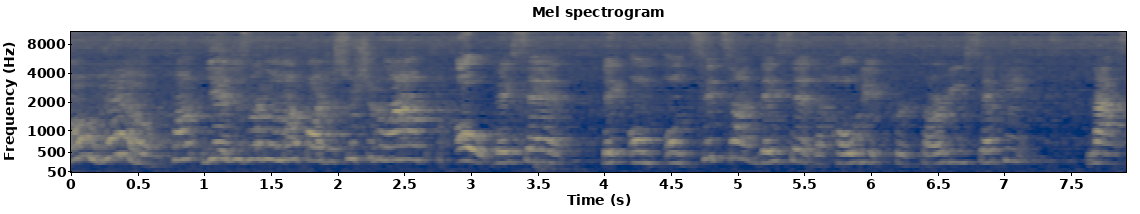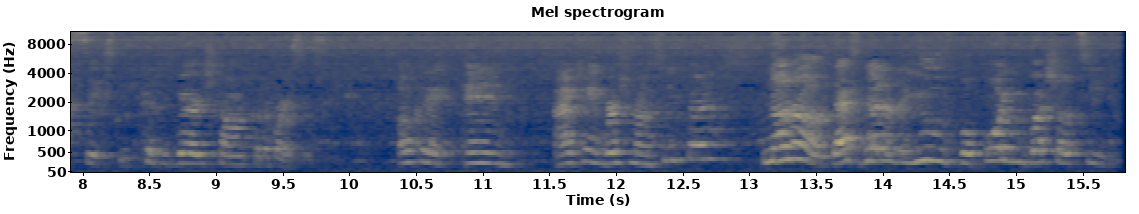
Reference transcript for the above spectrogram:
Oh hell, huh? Yeah, just regular mouthwash. Just switch it around. Oh, they said they on on TikTok they said to hold it for thirty seconds, not sixty, because it's very strong for the braces. Okay, and I can't brush my teeth first? No, no, that's better to use before you brush your teeth,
